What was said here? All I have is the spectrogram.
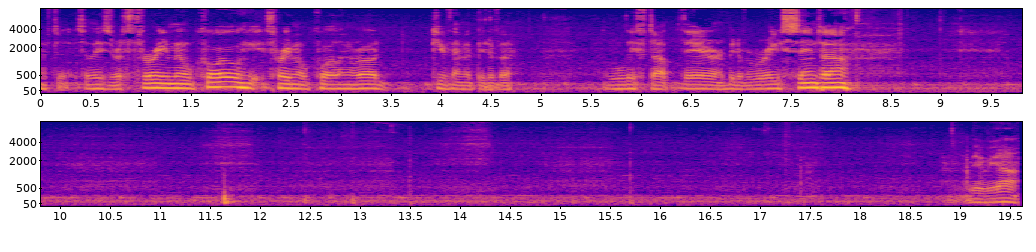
have to, so these are a 3 mil coil, you get 3 mil coiling rod, give them a bit of a lift up there and a bit of a recenter. There we are.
